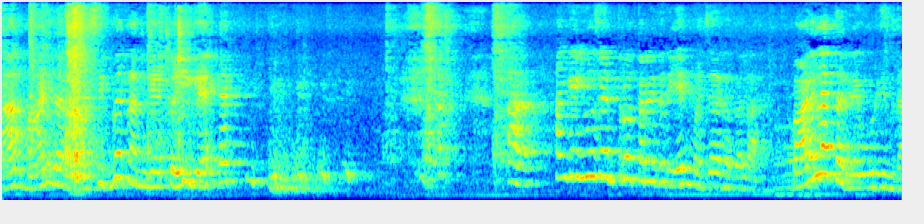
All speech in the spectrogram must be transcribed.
ಯಾರು ಮಾಡಿದಾರ ಸಿಗ್ಬೇಕು ನನಗೆ ಕೈಗೆ. ಎತ್ರೋ ತರ ಇದ್ರೆ ಏನು ಮಜಾ ಇರೋದಲ್ಲ? ಬಾಳೆಲ್ಲ ತರ್ರಿ ಊರಿಂದ.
